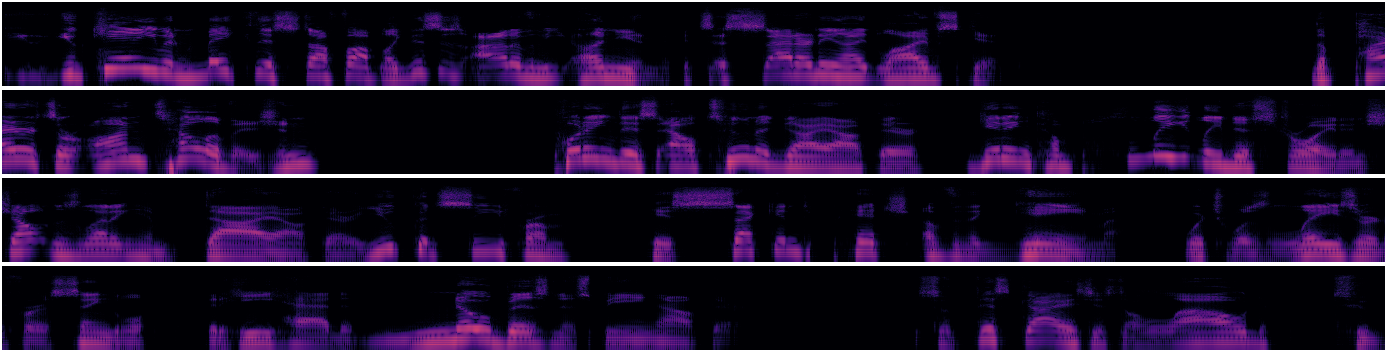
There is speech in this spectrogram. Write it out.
you, you can't even make this stuff up. Like this is out of the onion. It's a Saturday Night Live skit. The Pirates are on television putting this Altoona guy out there, getting completely destroyed, and Shelton's letting him die out there. You could see from his second pitch of the game, which was lasered for a single, that he had no business being out there. So this guy is just allowed to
